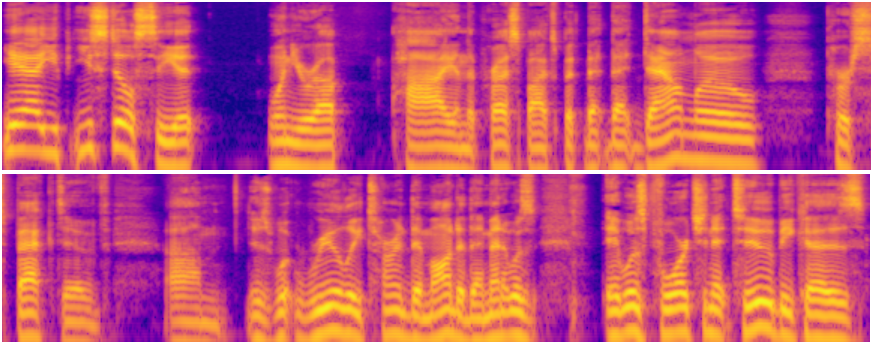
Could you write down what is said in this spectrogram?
yeah, you, you still see it when you're up high in the press box, but that, that down low perspective um, is what really turned them onto them. And it was it was fortunate too because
